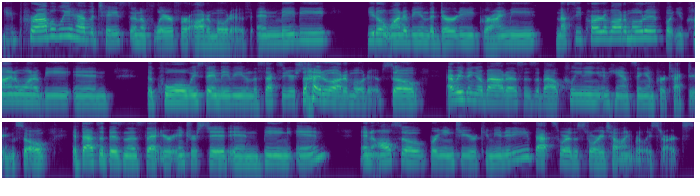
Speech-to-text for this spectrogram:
you probably have a taste and a flair for automotive. And maybe you don't want to be in the dirty, grimy, messy part of automotive, but you kind of want to be in the cool, we say maybe even the sexier side of automotive. So everything about us is about cleaning, enhancing, and protecting. So if that's a business that you're interested in being in and also bringing to your community, that's where the storytelling really starts.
